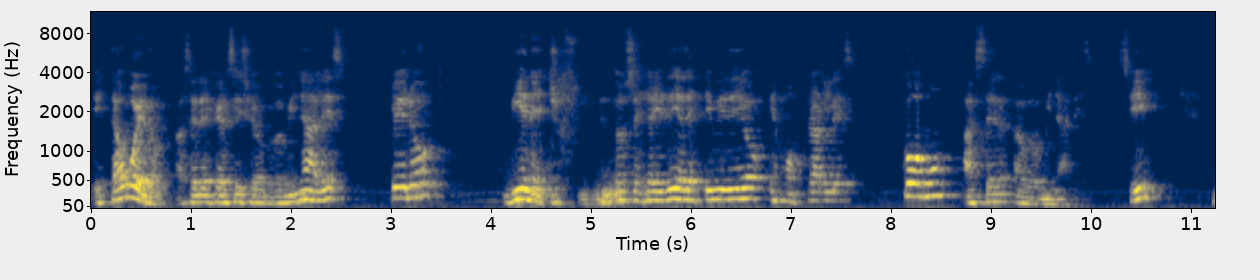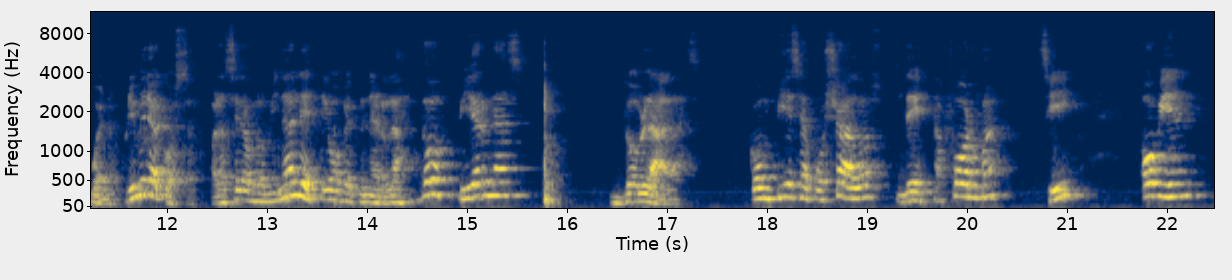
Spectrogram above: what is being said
está bueno hacer ejercicios abdominales, pero bien hechos. Entonces la idea de este video es mostrarles cómo hacer abdominales. ¿Sí? Bueno, primera cosa, para hacer abdominales tengo que tener las dos piernas dobladas, con pies apoyados de esta forma, ¿sí? O bien,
